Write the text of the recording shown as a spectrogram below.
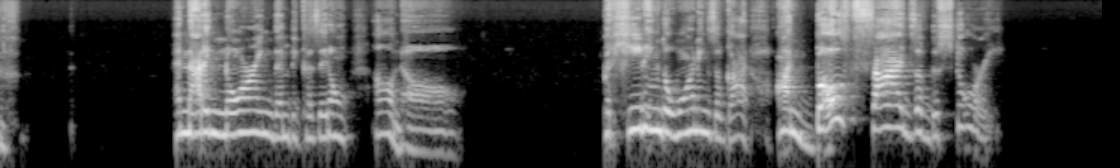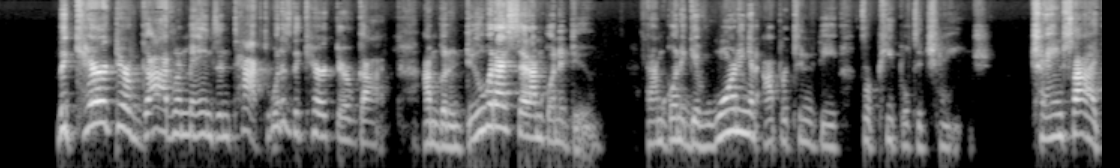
and not ignoring them because they don't, oh no, but heeding the warnings of God on both sides of the story. The character of God remains intact. What is the character of God? I'm going to do what I said I'm going to do, and I'm going to give warning and opportunity for people to change, change sides.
